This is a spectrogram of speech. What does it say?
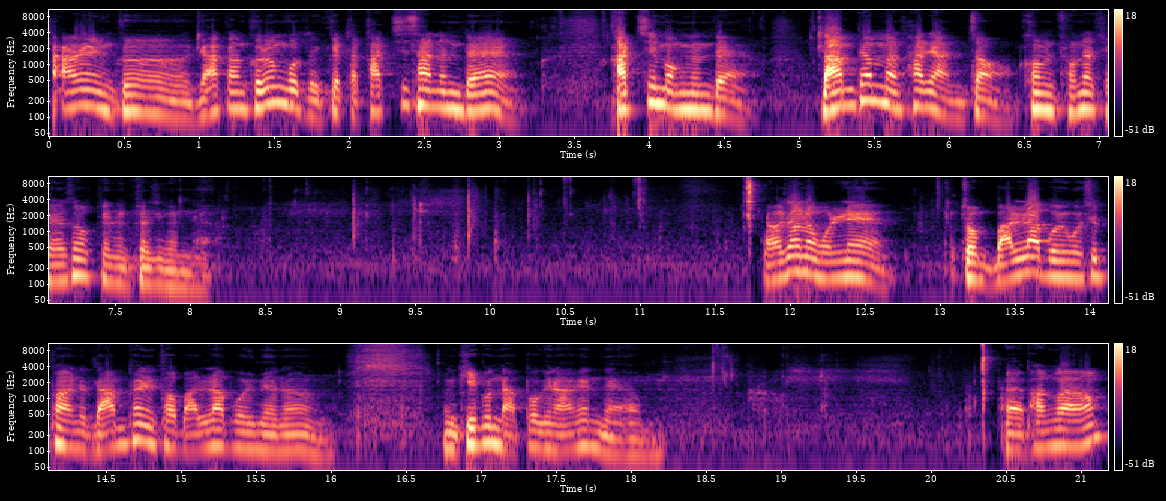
아니, 그, 약간 그런 것도 있겠다. 같이 사는데, 같이 먹는데, 남편만 살이 안 쪄. 그럼 존나 재수없게 느껴지겠네요. 여자는 원래 좀 말라 보이고 싶어 하는데 남편이 더 말라 보이면은 기분 나쁘긴 하겠네요. 네, 반가요.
